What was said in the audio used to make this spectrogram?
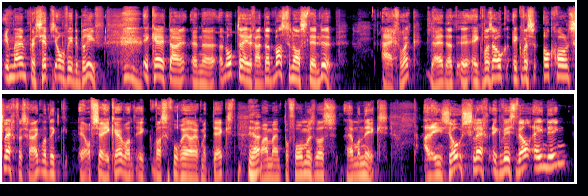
in mijn perceptie ongeveer de brief. Ik heb daar een, eh, een optreden gehad. Dat was toen al stand-up. Eigenlijk. Nee, dat, eh, ik, was ook, ik was ook gewoon slecht waarschijnlijk. Want ik, eh, of zeker, want ik was vroeger heel erg met tekst. Ja. Maar mijn performance was helemaal niks. Alleen zo slecht. Ik wist wel één ding.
